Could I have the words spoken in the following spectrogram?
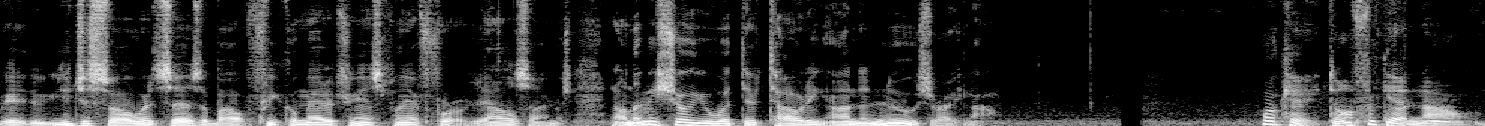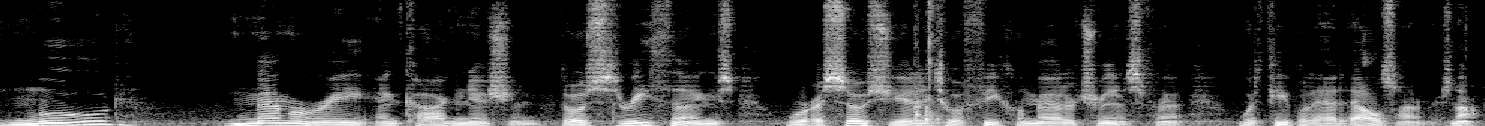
It, you just saw what it says about fecal matter transplant for Alzheimer's. Now let me show you what they're touting on the news right now. Okay, don't forget now, mood, memory, and cognition, those three things were associated to a fecal matter transplant with people that had Alzheimer's. Now,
